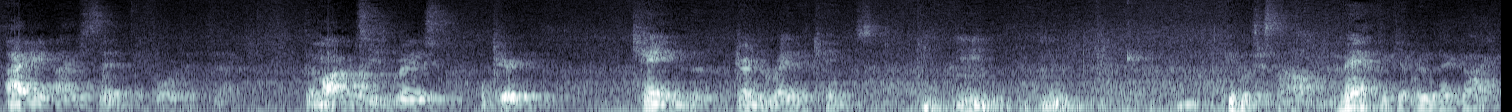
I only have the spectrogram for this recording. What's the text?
I, I've said before that uh, democracy's greatest period came the, during the reign of kings. Mm-hmm. People just thought, oh man, we get rid of that guy?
